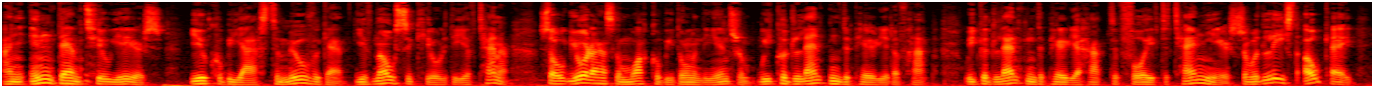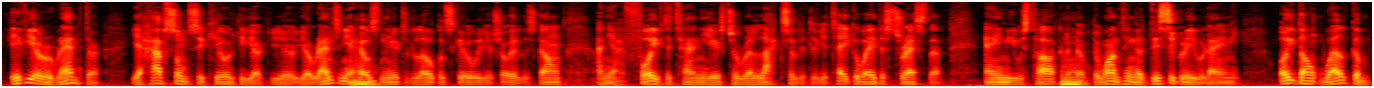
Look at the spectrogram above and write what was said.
and in them two years, you could be asked to move again. You've no security of tenure. So you're asking what could be done in the interim. We could lengthen the period of HAP. We could lengthen the period of HAP to five to ten years. So at least, okay, if you're a renter, you have some security. You're, you're, you're renting your mm. house near to the local school, your child is gone, and you have five to ten years to relax a little. You take away the stress that Amy was talking mm. about. The one thing I disagree with Amy, I don't welcome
